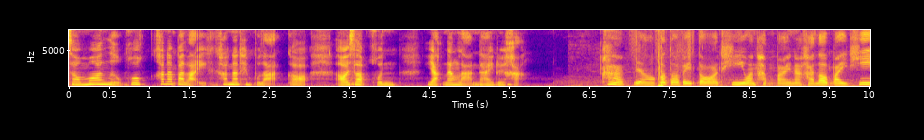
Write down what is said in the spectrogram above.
แซลมอน หรือพวกข้าวหน้าปลาไหลข้าวหน้าเทมปุระก็เอาไว้สำหรับคนอยากนั่งร้านได้ด้วยค่ะค่ะเดี๋ยวก็ต่อไปต่อที่วันถัดไปนะคะ เราไปที่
